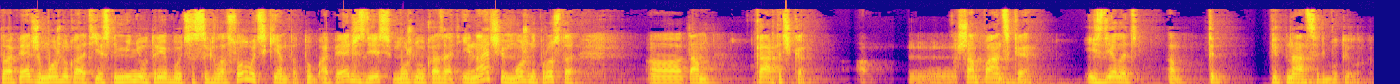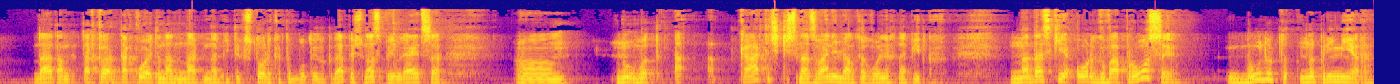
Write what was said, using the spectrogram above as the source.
то опять же можно указать. Если меню требуется согласовывать с кем-то, то опять же здесь можно указать. Иначе можно просто э, там карточка шампанское и сделать там 15 бутылок. Да, там так, такой-то напиток, столько-то бутылок, да, то есть у нас появляется, э, ну вот а, карточки с названиями алкогольных напитков. На доске орг вопросы будут, например,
